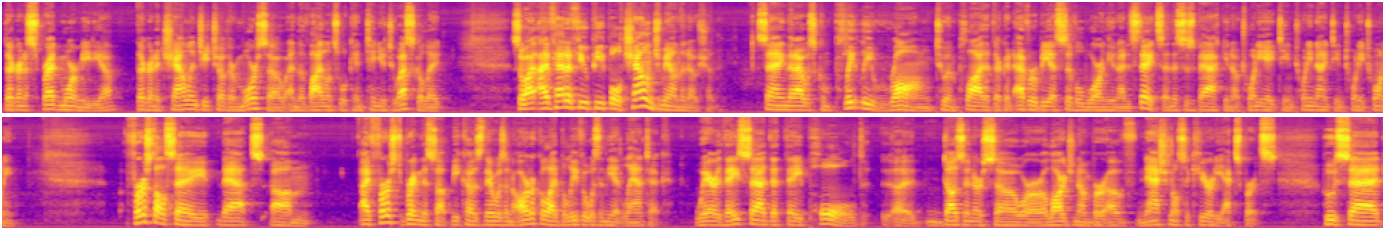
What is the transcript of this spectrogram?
they're going to spread more media, they're going to challenge each other more so, and the violence will continue to escalate. So I, have had a few people challenge me on the notion, saying that I was completely wrong to imply that there could ever be a civil war in the United States. And this is back, you know, 2018, 2019, 2020. First, I'll say that um, I first bring this up because there was an article, I believe it was in The Atlantic, where they said that they polled a dozen or so or a large number of national security experts who said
